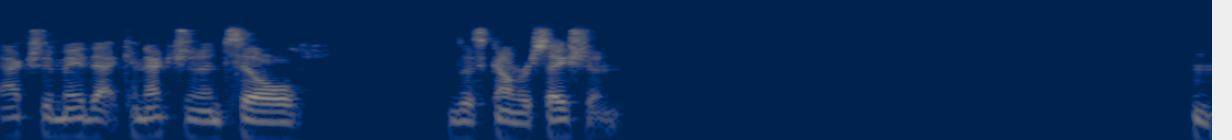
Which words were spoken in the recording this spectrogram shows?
actually made that connection until this conversation. Hmm.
